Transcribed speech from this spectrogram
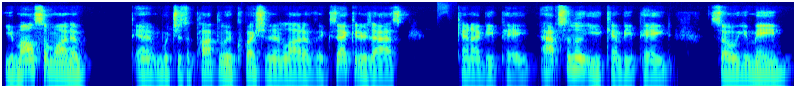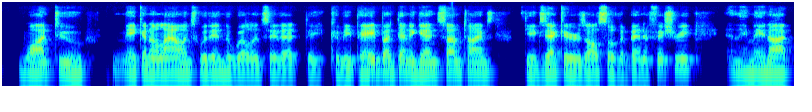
You also want to, and which is a popular question that a lot of executors ask, can I be paid? Absolutely, you can be paid. So you may want to make an allowance within the will and say that they can be paid. But then again, sometimes the executor is also the beneficiary and they may not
